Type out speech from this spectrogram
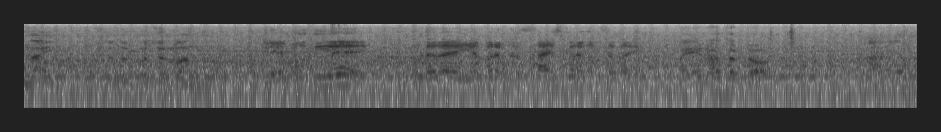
নাই শুধু কচুর গন্ধ। লেবু দিয়ে ওটাকে ইয়ে করে সাইজ করে করতে পারি। ভাই, এটাও তো টক আর লেবু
